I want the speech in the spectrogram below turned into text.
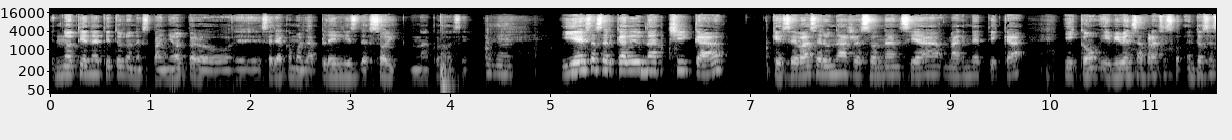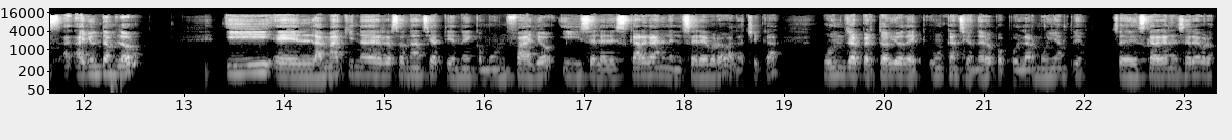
No tiene título en español, pero eh, sería como la playlist de Soy, una cosa así. Y es acerca de una chica que se va a hacer una resonancia magnética y, y vive en San Francisco. Entonces hay un temblor y eh, la máquina de resonancia tiene como un fallo y se le descarga en el cerebro a la chica un repertorio de un cancionero popular muy amplio. Se descarga en el cerebro.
